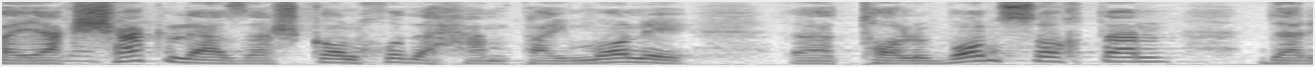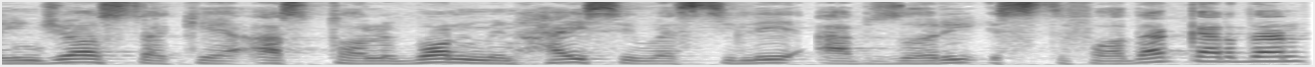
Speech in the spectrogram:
به یک شکل از اشکال خود همپیمان طالبان ساختن. در اینجاست که از طالبان من حیث وسیله ابزاری استفاده کردن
